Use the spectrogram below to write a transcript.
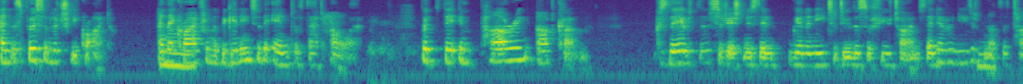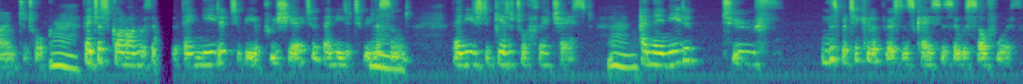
And this person literally cried. And mm. they cried from the beginning to the end of that hour. But the empowering outcome because their suggestion is they're going to need to do this a few times. They never needed another time to talk. Mm. They just got on with it. But They needed to be appreciated. They needed to be mm. listened. They needed to get it off their chest. Mm. And they needed to, in this particular person's cases, it was self worth.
